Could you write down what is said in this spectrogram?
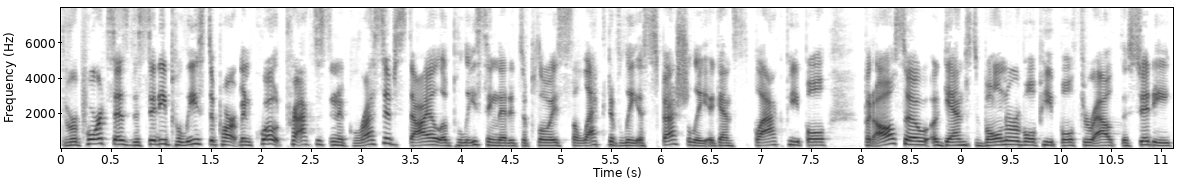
The report says the city police department, quote, practiced an aggressive style of policing that it deploys selectively, especially against Black people, but also against vulnerable people throughout the city.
